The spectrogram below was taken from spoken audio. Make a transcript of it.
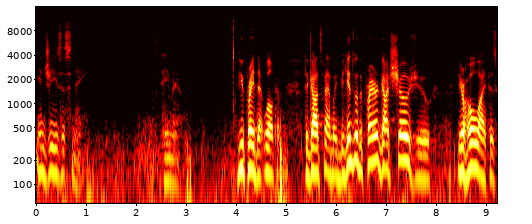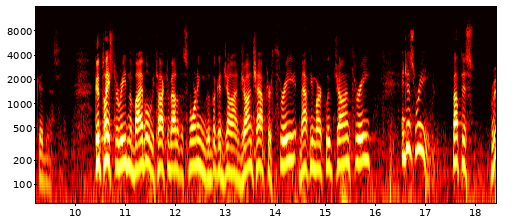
In Jesus' name. Amen. If you prayed that, welcome to God's family. It begins with a prayer. God shows you your whole life His goodness. Good place to read in the Bible. We talked about it this morning, the book of John. John chapter 3, Matthew, Mark, Luke, John 3. And just read about this re-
